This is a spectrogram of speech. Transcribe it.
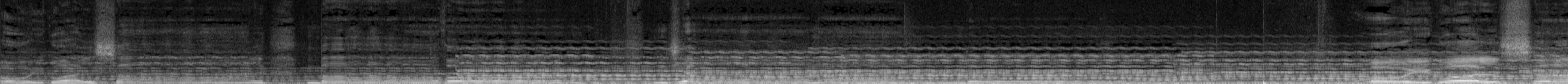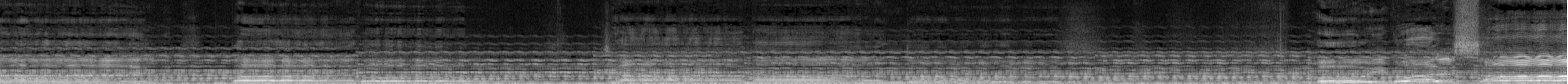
oigo al Salvador llamando. Oigo al Salvador llamando. So.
